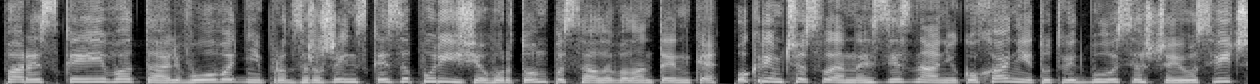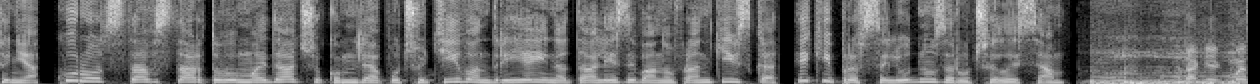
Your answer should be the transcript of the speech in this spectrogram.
Пари з Києва та Львова, Дніпродзержинська й Запоріжжя гуртом писали Валентинки. Окрім численних зізнань у коханні, тут відбулося ще й освідчення. Курорт став стартовим майданчиком для почуттів Андрія і Наталі з Івано-Франківська, які привселюдно заручилися. Так як ми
